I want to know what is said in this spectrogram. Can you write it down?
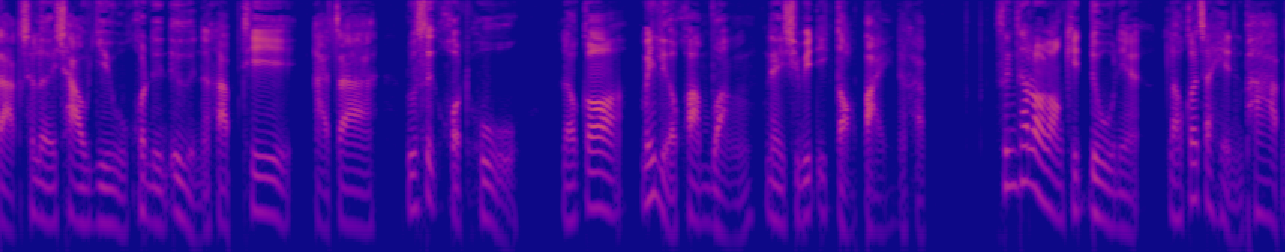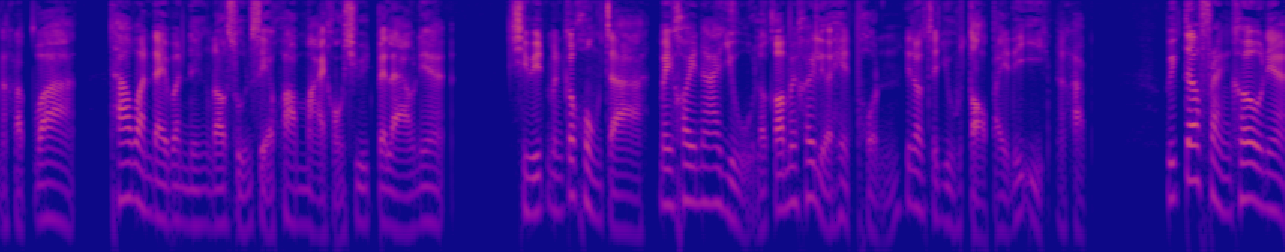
จากเชลยชาวยิวคนอื่นๆนะครับ ที่อาจจะรู้สึกหดหู่ แล้วก็ไม่เหลือความหวังในชีวิตอีกต่อไปนะครับ ซึ่งถ้าเราลองคิดดูเนี่ยเราก็จะเห็นภาพนะครับว่า ถ้าวันใดวันหนึ่งเราสูญเสียความหมายของชีวิตไปแล้วเนี่ย ชีวิตมันก็คงจะไม่ค่อยน่าอยู่ แล้วก็ไม่ค่อยเหลือเหตุผลที่เราจะอยู่ต่อไปได้อีกนะครับวิกเตอร์แฟรงเคิลเนี่ย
